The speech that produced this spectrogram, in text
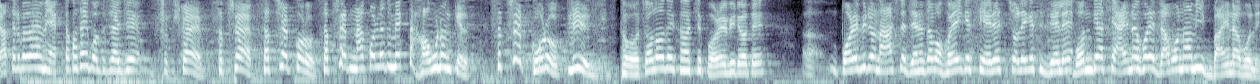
রাতের বেলায় আমি একটা কথাই বলতে চাই যে সাবস্ক্রাইব সাবস্ক্রাইব সাবস্ক্রাইব করো। সাবস্ক্রাইব না করলে তুমি একটা হাউন আঙ্কেল সাবস্ক্রাইব করো প্লিজ তো চলো, দেখা হচ্ছে পরের ভিডিওতে। পরের ভিডিও না আসলে জেনে যাব, হয়ে গেছি এরেস্ট চলে গেছি, জেলে। বন্দি আছি, আয়না ঘরে, যাব না আমি বাইনা বলে।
